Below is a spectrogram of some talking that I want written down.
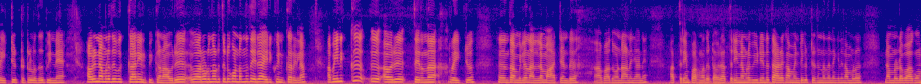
റേറ്റ് ഇട്ടിട്ടുള്ളത്. പിന്നെ അവർ നമ്മളിത് വിൽക്കാൻ ഏൽപ്പിക്കണം. അവർ വേറെ അവിടെ എടുത്തിട്ട് കൊണ്ടുവന്ന് തരുമായിരിക്കും എനിക്കറിയില്ല. അപ്പോൾ എനിക്ക് അവർ തരുന്ന റേറ്റ് തമ്മിൽ നല്ല മാറ്റമുണ്ട് അപ്പോൾ അതുകൊണ്ടാണ് ഞാൻ അത്രയും പറഞ്ഞത് കേട്ടോ. അവർ അത്രയും നമ്മൾ വീഡിയോന്റെ താഴെ കമന്റ് കിട്ടിയിട്ടുണ്ടെന്നുണ്ടെങ്കിൽ നമ്മൾ നമ്മളുടെ ഭാഗം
